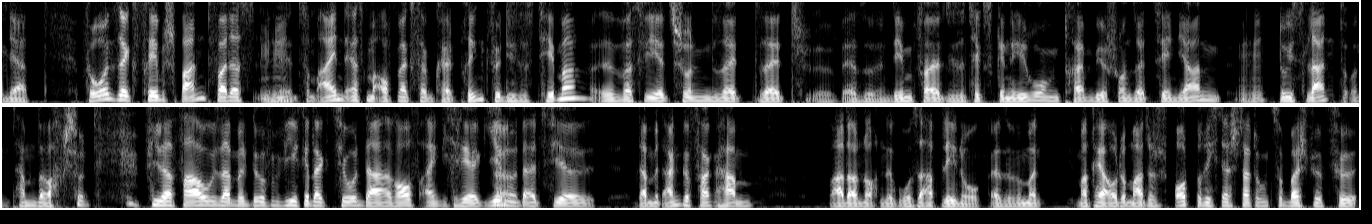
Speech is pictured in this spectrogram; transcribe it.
Ja, für uns extrem spannend, weil das mhm. äh, zum einen erstmal Aufmerksamkeit bringt für dieses Thema, äh, was wir jetzt schon seit, seit, äh, also in dem Fall diese Textgenerierung treiben wir schon seit zehn Jahren mhm. durchs Land und haben da auch schon viel Erfahrung sammeln dürfen, wie Redaktionen darauf eigentlich reagieren. Ja. Und als wir damit angefangen haben, war da noch eine große Ablehnung. Also wenn man, ich mache ja automatische Sportberichterstattung zum Beispiel für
